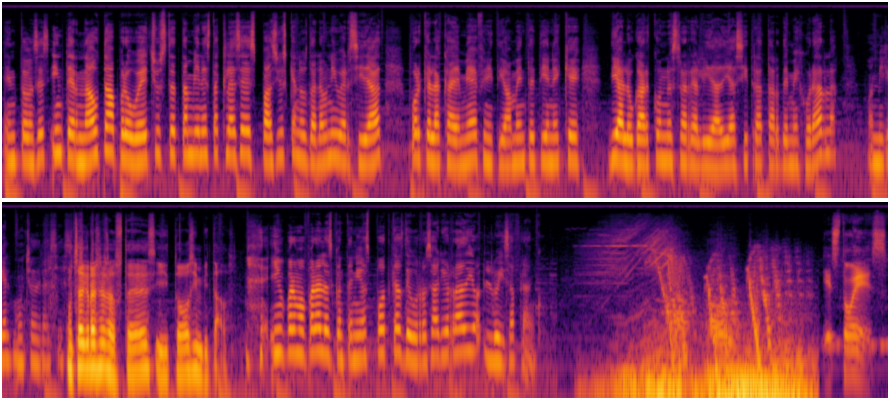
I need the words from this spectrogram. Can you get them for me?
Entonces, internauta, aproveche usted también esta clase de espacios que nos da la universidad, porque la academia definitivamente tiene que dialogar con nuestra realidad y así tratar de mejorarla. Juan Miguel, muchas gracias. Muchas gracias a ustedes y todos invitados. Informó para los contenidos podcast de Rosario Radio, Luisa Franco. Esto es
